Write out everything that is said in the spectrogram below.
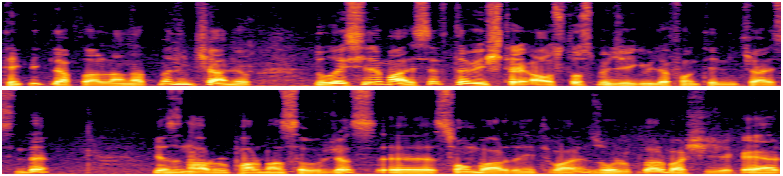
teknik laflarla anlatmanın imkanı yok. Dolayısıyla maalesef tabii işte Ağustos böceği gibi La Fontaine'in hikayesinde yazın harur parman savuracağız. Ee, sonbahardan itibaren zorluklar başlayacak. Eğer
